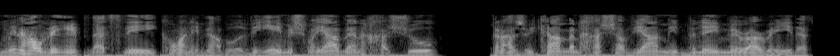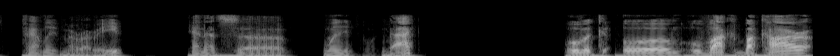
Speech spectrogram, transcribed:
Uminhal Ve'im, that's the Kohanim. Now, the Ve'im, Mishmaya ben Chashuv ben Azrikam ben Chashavya min bnei Merari, that's family of Merari, and that's uh, lineage going back. Uvak, um, Uvak Bakar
